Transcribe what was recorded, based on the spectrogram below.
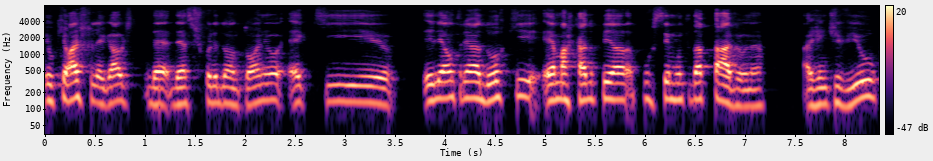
o que eu acho legal de, dessa escolha do Antônio é que ele é um treinador que é marcado pela, por ser muito adaptável, né? A gente viu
